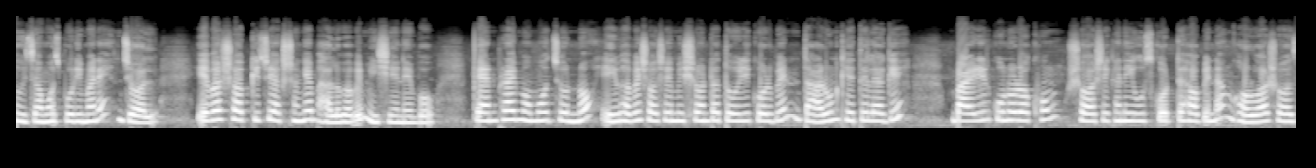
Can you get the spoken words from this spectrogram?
দুই চামচ পরিমাণে জল। এবার সব কিছু একসঙ্গে ভালোভাবে মিশিয়ে নেব। প্যান ফ্রাই মোমোর জন্য এইভাবে সসের মিশ্রণটা তৈরি করবেন, দারুণ খেতে লাগে। বাইরের কোনো রকম সস এখানে ইউজ করতে হবে না। ঘরোয়া সস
